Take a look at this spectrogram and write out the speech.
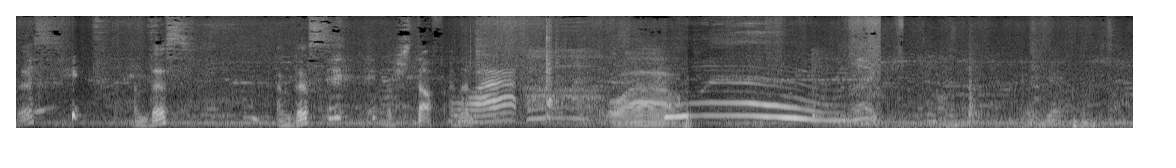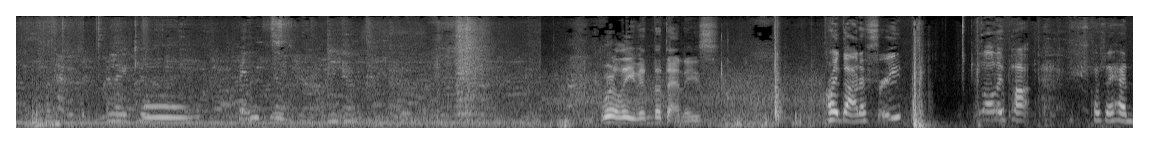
this and this and this. There's stuff. And then, wow. wow. Nice. I like your We're leaving the Denny's. I got a free lollipop because they had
